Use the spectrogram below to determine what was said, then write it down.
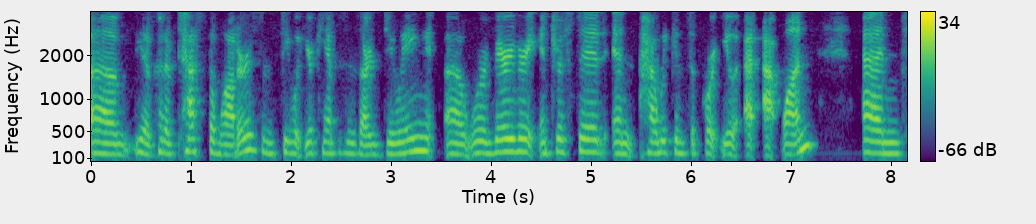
um, you know, kind of test the waters and see what your campuses are doing. Uh, we're very, very interested in how we can support you at, at One. And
